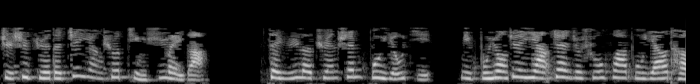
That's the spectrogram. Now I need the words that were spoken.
只是觉得这样说挺虚伪的。在娱乐圈身不由己，你不用这样站着说话不腰疼。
